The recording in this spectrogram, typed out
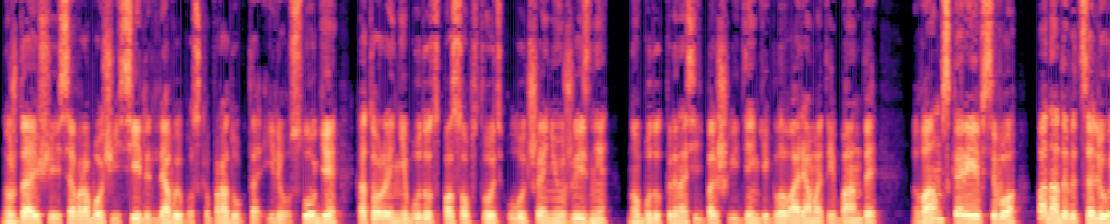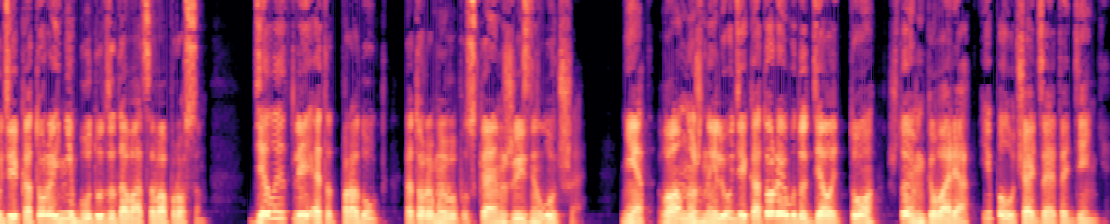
нуждающаяся в рабочей силе для выпуска продукта или услуги, которые не будут способствовать улучшению жизни, но будут приносить большие деньги главарям этой банды, вам, скорее всего, понадобятся люди, которые не будут задаваться вопросом, делает ли этот продукт который мы выпускаем жизнь, лучше. Нет, вам нужны люди, которые будут делать то, что им говорят, и получать за это деньги.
